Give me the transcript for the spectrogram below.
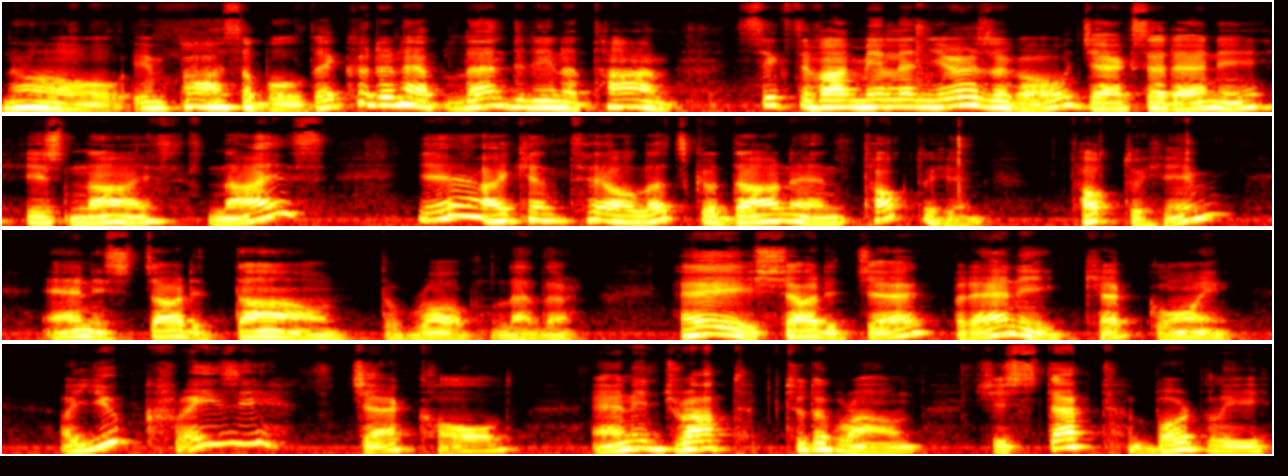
No, impossible. They couldn't have landed in a time 65 million years ago, Jack said Annie. He's nice. Nice? Yeah, I can tell. Let's go down and talk to him. Talk to him? Annie started down the rope ladder. Hey, shouted Jack, but Annie kept going. Are you crazy? Jack called. Annie dropped to the ground. She stepped boldly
